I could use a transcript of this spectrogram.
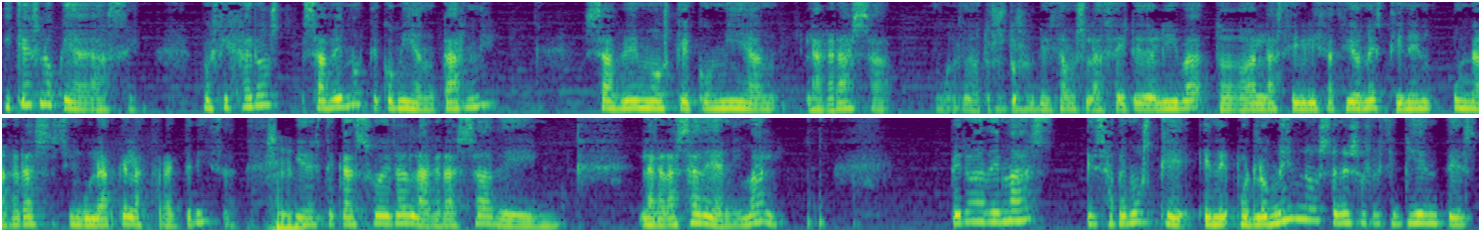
¿Y qué es lo que hacen? Pues fijaros, sabemos que comían carne, sabemos que comían la grasa, igual que nosotros utilizamos el aceite de oliva, todas las civilizaciones tienen una grasa singular que las caracteriza. Sí. Y en este caso era la grasa de, la grasa de animal. Pero además sabemos que en, por lo menos en esos recipientes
